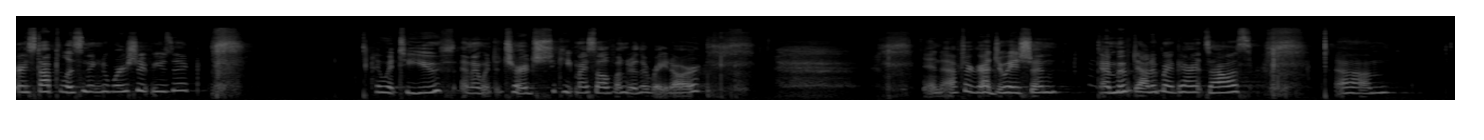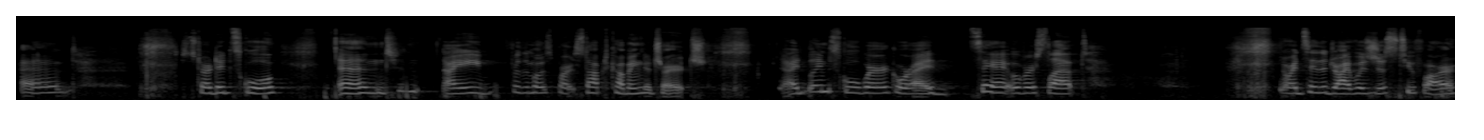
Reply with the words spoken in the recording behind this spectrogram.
I stopped listening to worship music. I went to youth and I went to church to keep myself under the radar. And after graduation, I moved out of my parents' house um, and started school. And I, for the most part, stopped coming to church. I'd blame schoolwork, or I'd say I overslept, or I'd say the drive was just too far.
